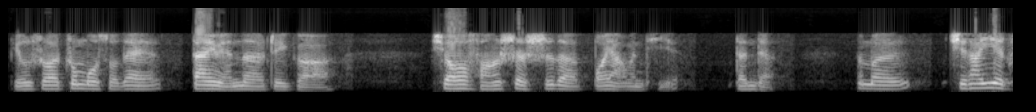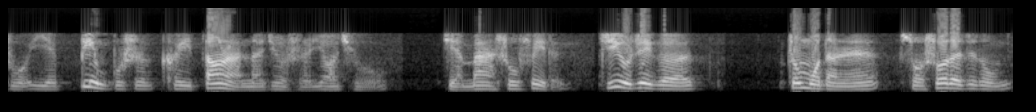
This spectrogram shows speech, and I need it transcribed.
比如说钟某所在。单元的这个消防设施的保养问题等等，那么其他业主也并不是可以当然的，就是要求减半收费的。只有这个周某等人所说的这种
